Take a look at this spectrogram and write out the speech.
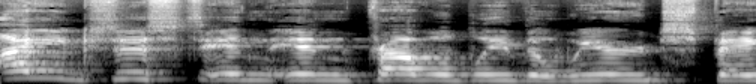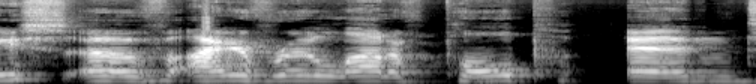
I exist in in probably the weird space of I have read a lot of pulp and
